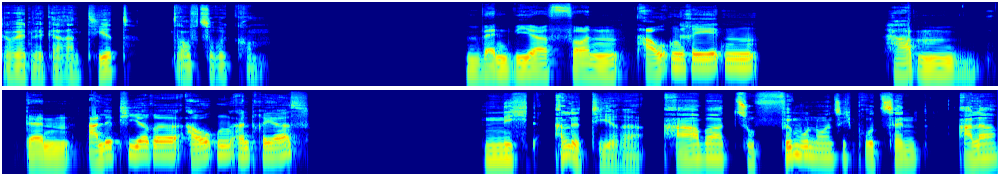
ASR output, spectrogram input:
Da werden wir garantiert drauf zurückkommen. Wenn wir von Augen reden, haben denn alle Tiere Augen, Andreas? Nicht alle Tiere, aber zu 95 Prozent aller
